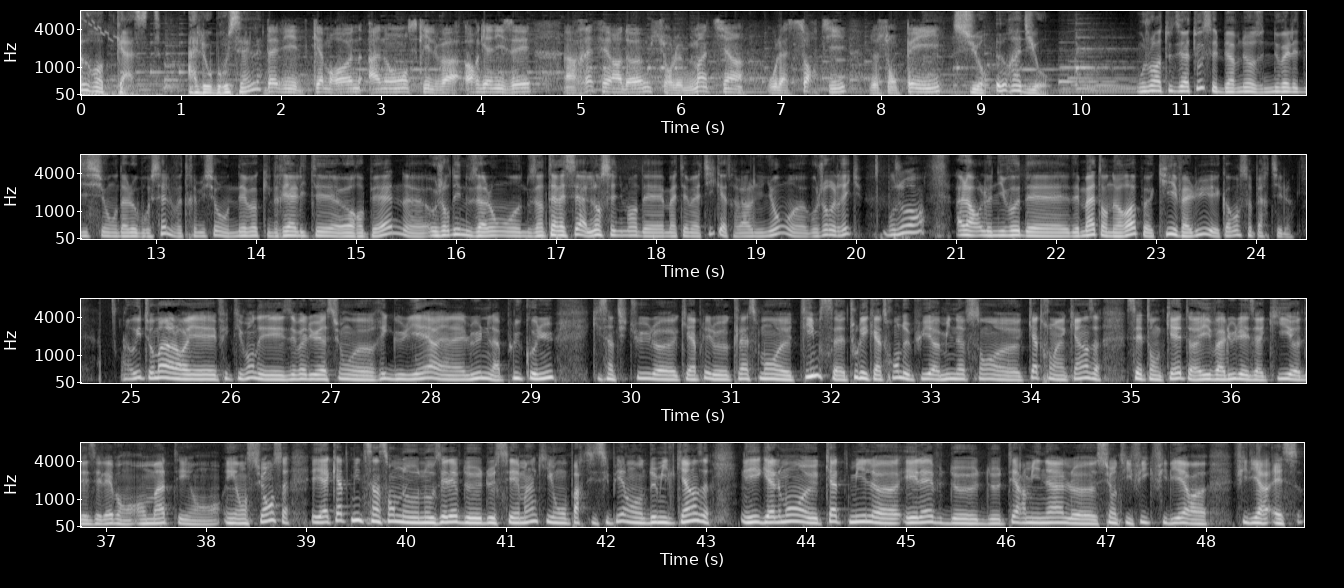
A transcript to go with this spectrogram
Europecast. Allô Bruxelles David Cameron annonce qu'il va organiser un référendum sur le maintien ou la sortie de son pays sur Euradio. Bonjour à toutes et à tous et bienvenue dans une nouvelle édition d'Allo Bruxelles, votre émission où on évoque une réalité euh, européenne. Euh, Aujourd'hui, nous allons nous intéresser à l'enseignement des mathématiques à travers l'Union. Euh, bonjour Ulrich. Bonjour. Alors, le niveau des, des maths en Europe, qui évalue et comment s'opère-t-il? Oui Thomas, alors il y a effectivement des évaluations euh, régulières. Il y en a l'une, la plus connue, qui s'intitule, euh, qui est appelée le classement euh, TIMSS, tous les 4 ans depuis 1995. Cette enquête évalue les acquis des élèves en, maths et en, sciences. Et il y a 4500 de nos, élèves de, CM1 qui ont participé en 2015 et également 4000 élèves de, de terminale scientifique filière S.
